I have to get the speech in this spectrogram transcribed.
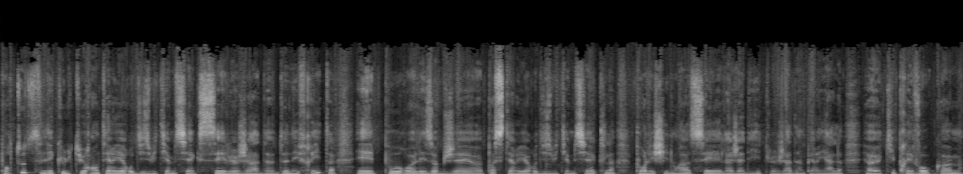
pour toutes les cultures antérieures au XVIIIe siècle, c'est le jade de néphrite. Et pour les objets euh, postérieure au XVIIIe siècle, pour les Chinois, c'est la jadite, le jade impérial, euh, qui prévaut comme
